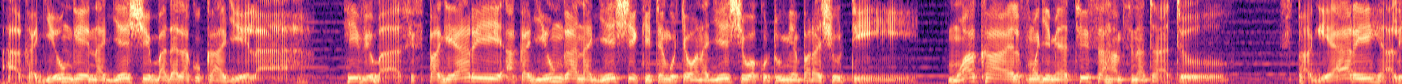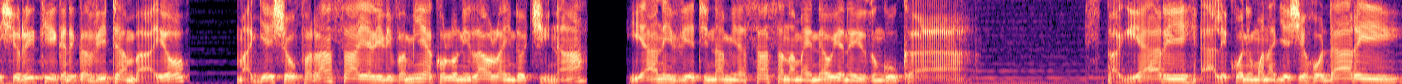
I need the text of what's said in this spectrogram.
akajiunge na jeshi badala kukaa jela. Hivyo basi spagiari akajiunga na jeshi kitengo cha wanajeshi wa kutumia parashuti. Mwaka 1953. Spagiari alishiriki katika vita ambayo, majeshi ya ufaransa yalilivamia koloni lao la Indochina, yani Vietnam ya sasa na maeneo yanayoizunguka. Spagiari alikuwa ni mwanajeshi hodari,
